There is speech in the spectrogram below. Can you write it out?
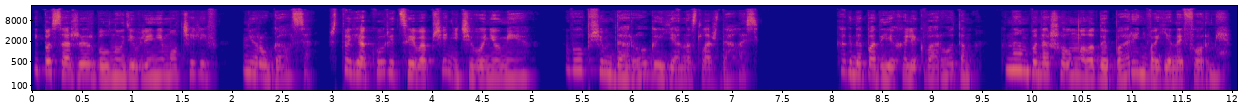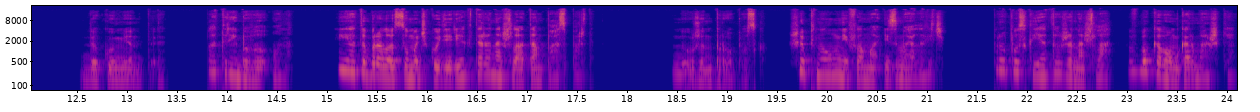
И пассажир был на удивление молчалив, не ругался, что я курица и вообще ничего не умею. В общем, дорогой я наслаждалась. Когда подъехали к воротам, к нам подошел молодой парень в военной форме. «Документы», – потребовал он. Я отобрала сумочку директора, нашла там паспорт. «Нужен пропуск», – шепнул мне Фома Измайлович. Пропуск я тоже нашла, в боковом кармашке.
